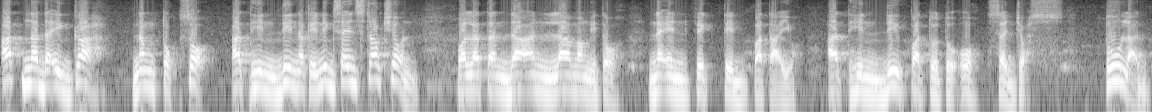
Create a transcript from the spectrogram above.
at nadaig ka ng tukso at hindi nakinig sa instruction, palatandaan lamang ito na infected pa tayo at hindi pa totoo sa Diyos. Tulad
